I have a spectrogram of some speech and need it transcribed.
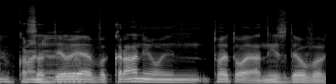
V Kranju, zadev ja. je v Kranju in to je to, ja, ni zadev v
